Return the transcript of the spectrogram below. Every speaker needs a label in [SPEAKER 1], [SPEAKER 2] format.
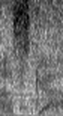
[SPEAKER 1] Pascal.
